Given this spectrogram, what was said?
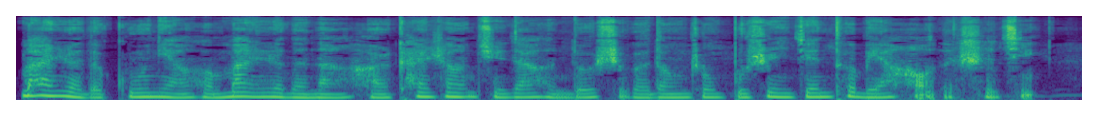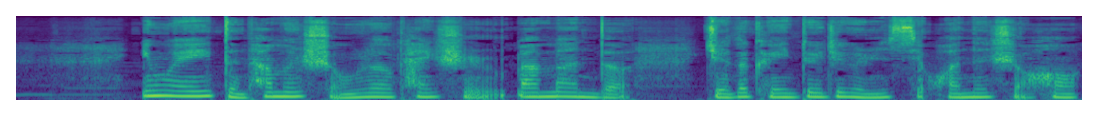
慢热的姑娘和慢热的男孩看上去在很多时刻当中不是一件特别好的事情。因为等他们熟了，开始慢慢的觉得可以对这个人喜欢的时候，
